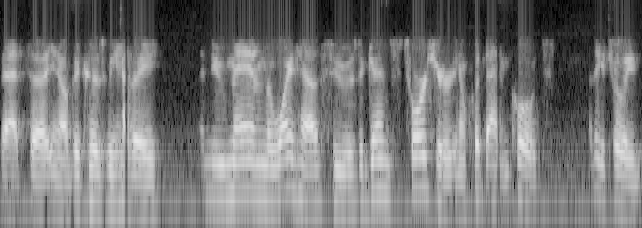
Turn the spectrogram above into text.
that uh, you know because we have a, a new man in the White House who is against torture, you know, put that in quotes. I think it's really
